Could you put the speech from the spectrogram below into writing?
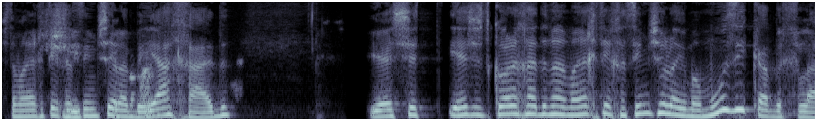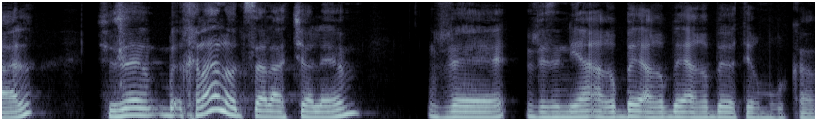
יש את המערכת יחסים שלה ביחד, יש את, יש את כל אחד מהמערכת יחסים שלו עם המוזיקה בכלל, שזה בכלל עוד סלט שלם, ו, וזה נהיה הרבה הרבה הרבה יותר מורכב.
